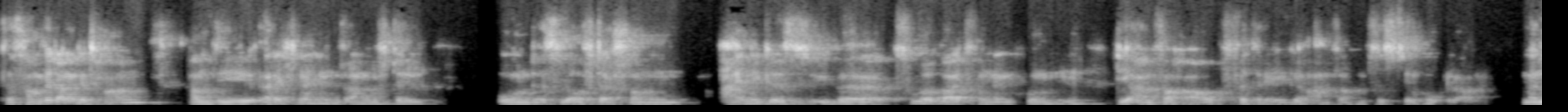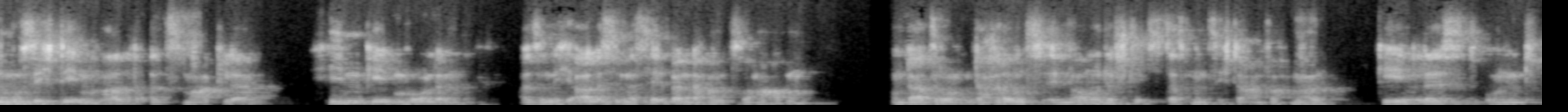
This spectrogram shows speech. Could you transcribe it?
Das haben wir dann getan, haben die Rechner hinten dran gestellt und es läuft da schon einiges über Zuarbeit von den Kunden, die einfach auch Verträge einfach im System hochladen. Man muss sich dem halt als Makler hingeben wollen. Also nicht alles immer selber in der Hand zu haben, und da, da hat er uns enorm unterstützt, dass man sich da einfach mal gehen lässt und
